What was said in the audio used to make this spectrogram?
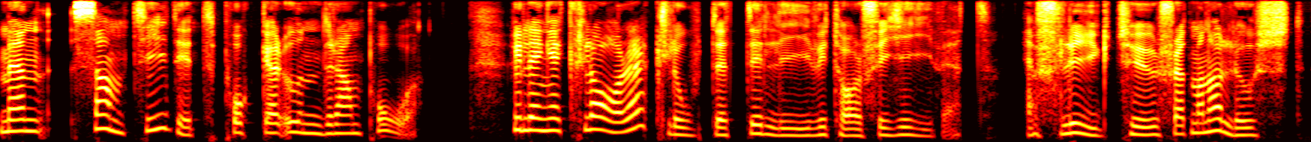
Men samtidigt pockar undran på. Hur länge klarar klotet det liv vi tar för givet? En flygtur för att man har lust,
